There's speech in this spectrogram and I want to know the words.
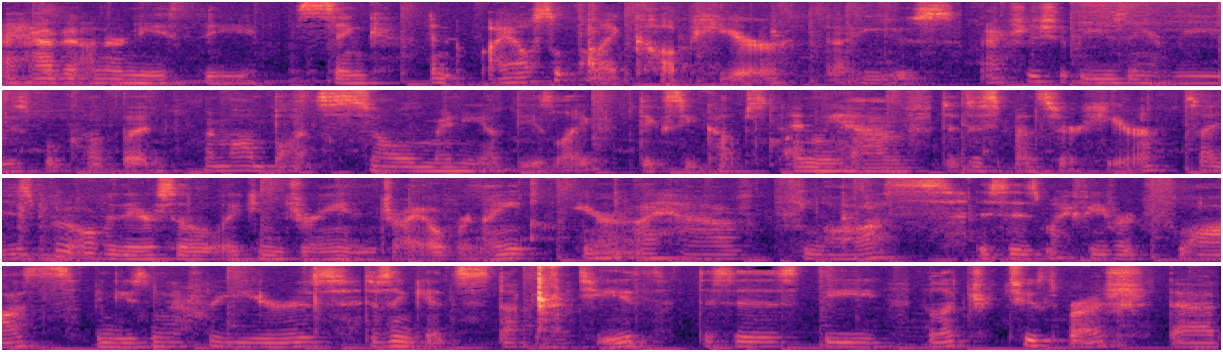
I have it underneath the sink and I also put my cup here that I use. I actually should be using a reusable cup but my mom bought so many of these like Dixie cups and we have the dispenser here. So I just put it over there so it can drain and dry overnight. Here I have floss. This is my favorite floss. Been using that for years. Doesn't get stuck in my teeth. This is the electric toothbrush that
